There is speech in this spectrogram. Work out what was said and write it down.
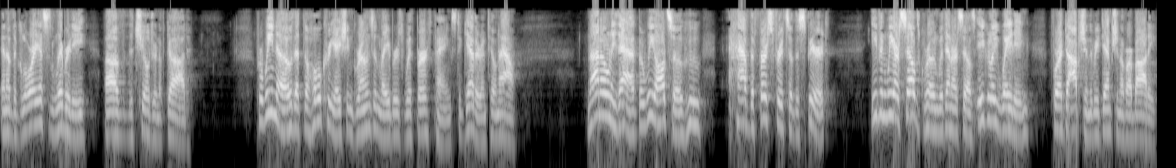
and of the glorious liberty of the children of God. For we know that the whole creation groans and labors with birth pangs together until now. Not only that, but we also who have the first fruits of the Spirit, even we ourselves groan within ourselves, eagerly waiting for adoption, the redemption of our body.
